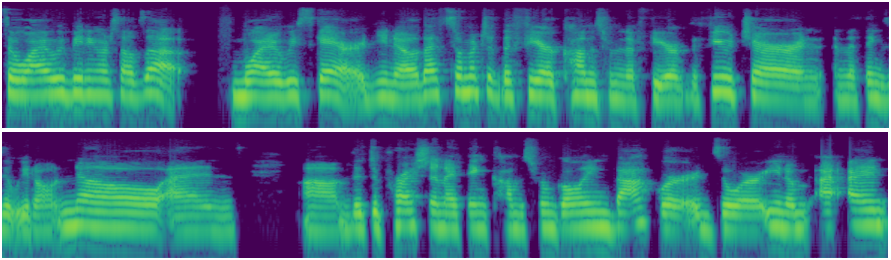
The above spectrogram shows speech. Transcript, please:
So, why are we beating ourselves up? Why are we scared? You know, that's so much of the fear comes from the fear of the future and, and the things that we don't know. And um, the depression, I think, comes from going backwards, or you know, I, I,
